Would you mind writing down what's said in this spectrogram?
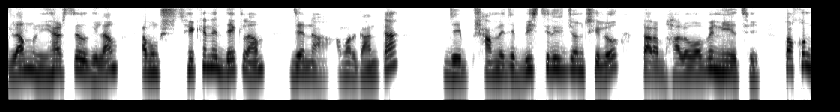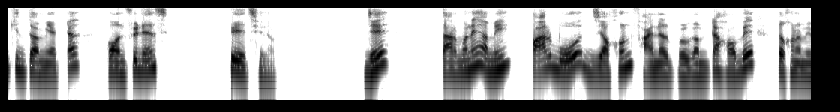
দিলাম রিহার্সেল দিলাম এবং সেখানে দেখলাম যে না, আমার গানটা যে সামনে যে বিশ তিরিশ জন ছিল, তারা ভালোভাবে নিয়েছে। তখন কিন্তু আমি একটা কনফিডেন্স পেয়েছিলাম যে তার মানে আমি পারব যখন ফাইনাল প্রোগ্রামটা হবে, তখন আমি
